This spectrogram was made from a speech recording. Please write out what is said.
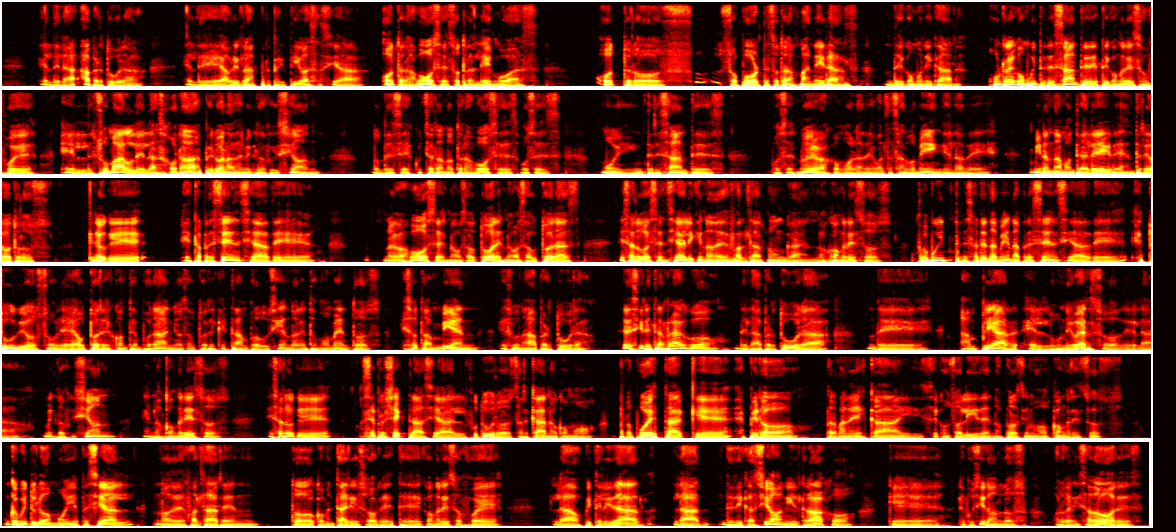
el de la apertura, el de abrir las perspectivas hacia otras voces, otras lenguas, otros soportes, otras maneras de comunicar. Un rasgo muy interesante de este congreso fue el sumarle las jornadas peruanas de microficción, donde se escucharon otras voces, voces muy interesantes, voces nuevas como la de Baltasar Domínguez, la de Miranda Montealegre, entre otros. Creo que esta presencia de nuevas voces, nuevos autores, nuevas autoras, es algo esencial y que no debe faltar nunca en los congresos. Fue muy interesante también la presencia de estudios sobre autores contemporáneos, autores que están produciendo en estos momentos. Eso también es una apertura. Es decir, este rasgo de la apertura, de ampliar el universo de la microficción en los congresos es algo que se proyecta hacia el futuro cercano como propuesta que espero permanezca y se consolide en los próximos congresos. Un capítulo muy especial, no debe faltar en todo comentario sobre este congreso, fue la hospitalidad, la dedicación y el trabajo que le pusieron los organizadores,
